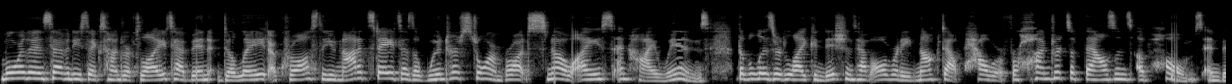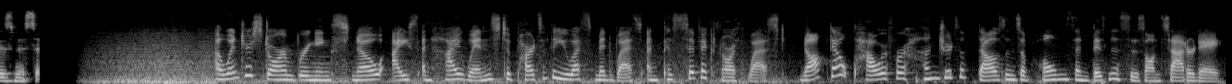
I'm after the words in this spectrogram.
More than 7,600 flights have been delayed across the United States as a winter storm brought snow, ice, and high winds. The blizzard like conditions have already knocked out power for hundreds of thousands of homes and businesses. A winter storm bringing snow, ice, and high winds to parts of the U.S. Midwest and Pacific Northwest knocked out power for hundreds of thousands of homes and businesses on Saturday.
